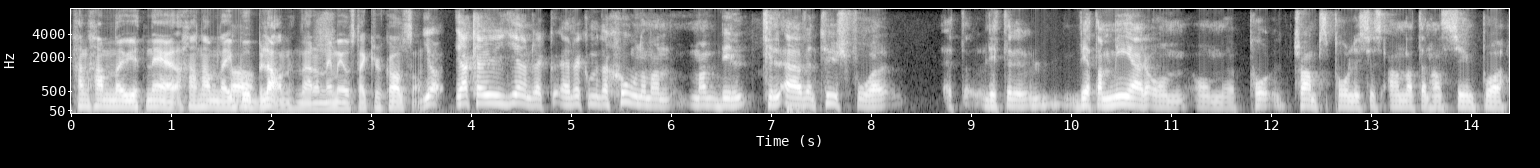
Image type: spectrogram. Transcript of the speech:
han hamnar ju i ett nä, han hamnar i ja. bubblan när han är med hos Tucker Carlson. Ja, jag kan ju ge en, rek en rekommendation om man, man vill till äventyrs få ett, lite, veta mer om, om po Trumps policies annat än hans syn på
